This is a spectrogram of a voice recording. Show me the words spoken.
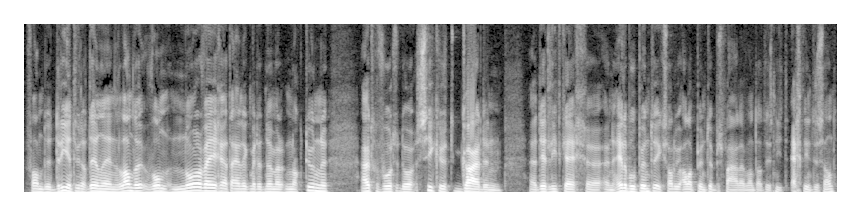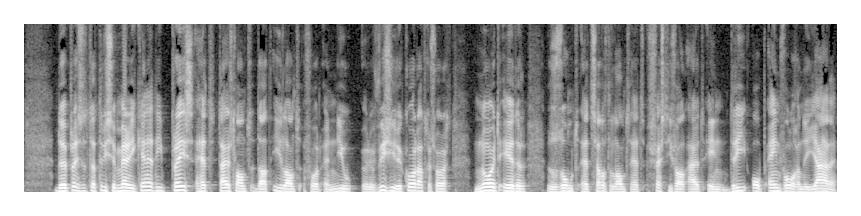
Van de 23 deelnemende landen won Noorwegen uiteindelijk met het nummer Nocturne, uitgevoerd door Secret Garden. Eh, dit lied kreeg eh, een heleboel punten. Ik zal u alle punten besparen, want dat is niet echt interessant. De presentatrice Mary Kennedy prees het thuisland dat Ierland voor een nieuw Eurovisie-record had gezorgd. Nooit eerder zond hetzelfde land het festival uit in drie opeenvolgende jaren.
